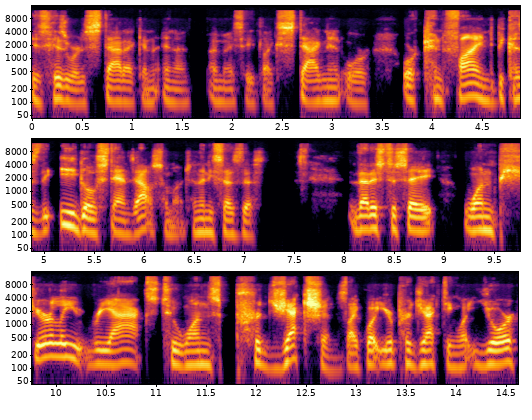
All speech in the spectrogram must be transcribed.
is his word static and and I, I might say like stagnant or or confined because the ego stands out so much. And then he says this. That is to say, one purely reacts to one's projections, like what you're projecting, what you're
